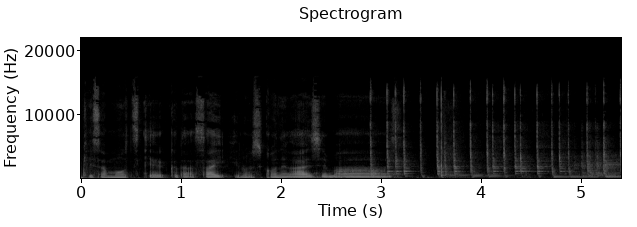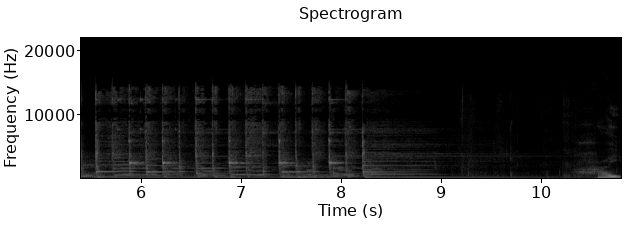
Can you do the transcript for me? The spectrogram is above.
今朝もお付き合いください。よろしくお願いします。はい、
